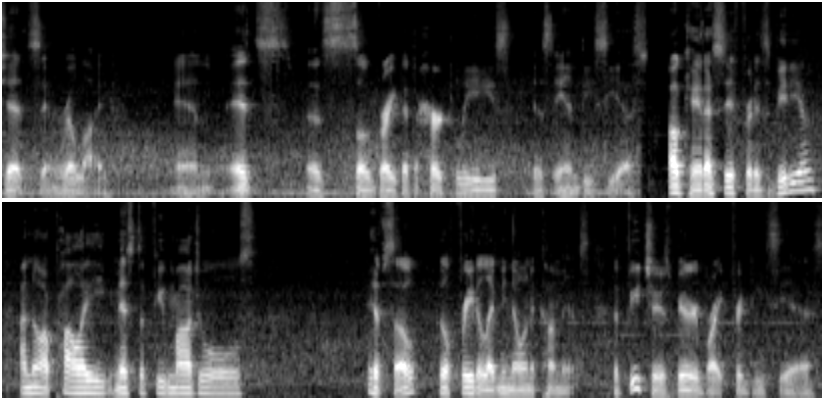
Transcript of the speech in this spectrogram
jets in real life and it's it's so great that the Hercules is in DCS. Okay, that's it for this video. I know I probably missed a few modules. If so, feel free to let me know in the comments. The future is very bright for DCS.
